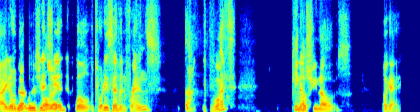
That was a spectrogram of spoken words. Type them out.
I oh, don't Did I lose you already? had- well, 27 friends? what? People No. she knows. Okay.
